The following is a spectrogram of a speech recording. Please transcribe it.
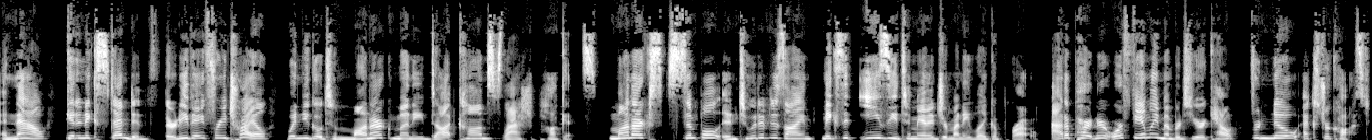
And now get an extended 30-day free trial when you go to monarchmoney.com slash pockets. Monarch's simple, intuitive design makes it easy to manage your money like a pro. Add a partner or family member to your account for no extra cost.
